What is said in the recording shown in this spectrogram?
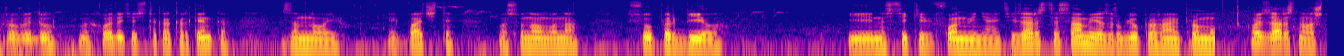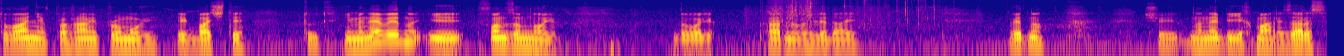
Проведу. Виходить ось така картинка за мною. Як бачите, в основному вона супер біла. І настільки фон міняється. І зараз це саме я зроблю в програмі ProMovie. Ось зараз налаштування в програмі ProMovie. Як бачите, тут і мене видно, і фон за мною. Доволі гарно виглядає. Видно, що на небі є хмари. Зараз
